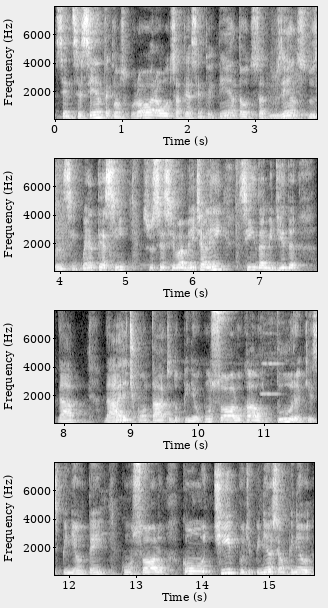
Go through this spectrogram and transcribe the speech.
160 km por hora, outros até 180, outros a 200, 250 e assim sucessivamente, além sim da medida da, da área de contato do pneu com o solo, com a altura que esse pneu tem com o solo, com o tipo de pneu, se é um pneu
